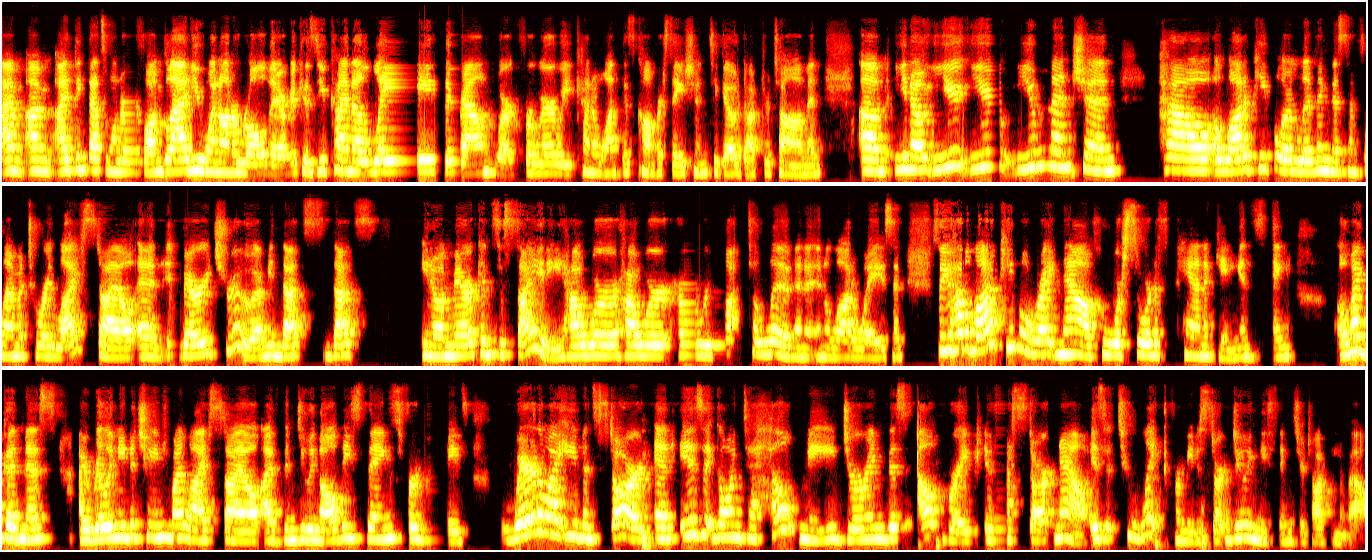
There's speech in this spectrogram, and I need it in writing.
I'm, I'm, I think that's wonderful. I'm glad you went on a roll there because you kind of laid the groundwork for where we kind of want this conversation to go, Dr. Tom. And um, you know, you you you mentioned how a lot of people are living this inflammatory lifestyle, and it's very true. I mean, that's that's you know american society how we're how we're how we're taught to live in, in a lot of ways and so you have a lot of people right now who are sort of panicking and saying oh my goodness, I really need to change my lifestyle. I've been doing all these things for days. Where do I even start? And is it going to help me during this outbreak if I start now? Is it too late for me to start doing these things you're talking about?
